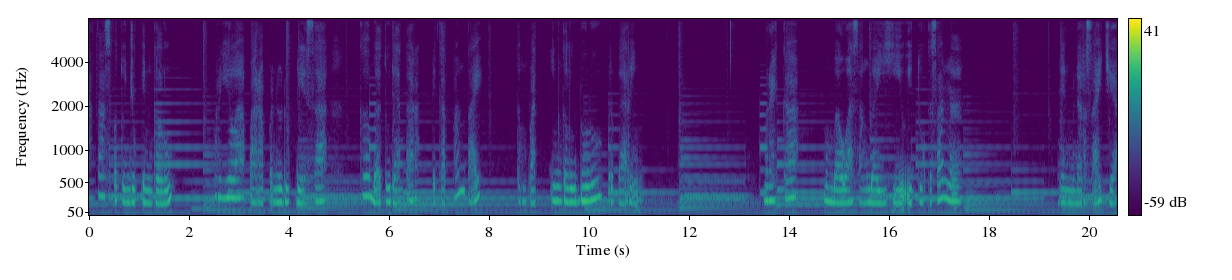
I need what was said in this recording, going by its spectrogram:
Atas petunjuk Inkelu, pergilah para penduduk desa ke batu datar dekat pantai tempat Inkelu dulu berbaring mereka membawa sang bayi hiu itu ke sana. Dan benar saja,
